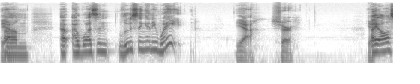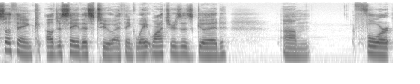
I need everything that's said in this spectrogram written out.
Yeah. Um, I, I wasn't losing any weight. Yeah, sure. I also think I'll just say this too. I think Weight Watchers is good um, for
